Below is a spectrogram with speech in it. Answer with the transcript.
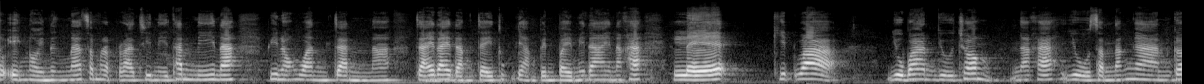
ตัวเองหน่อยหนึ่งนะสำหรับราชินีท่านนี้นะ พี่น้องวันจันทร์นะจะให้ได้ดังใจทุกอย่างเป็นไปไม่ได้นะคะ และคิดว่าอยู่บ้านอยู่ช่องนะคะ อยู่สำนักงานก็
